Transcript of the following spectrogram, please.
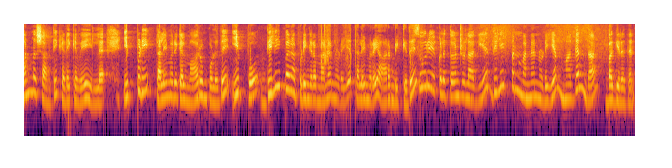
ஆன்ம சாந்தி கிடைக்கவே இல்லை. இப்படி தலைமுறைகள் மாறும் பொழுது இப்போ திலீபன் அப்படிங்கிற மன்னனுடைய தலைமுறை ஆரம்பிக்குது. சூரிய குல தோன்றலாகிய திலீபன் மன்னனுடைய மகன் தான் தசரதன்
